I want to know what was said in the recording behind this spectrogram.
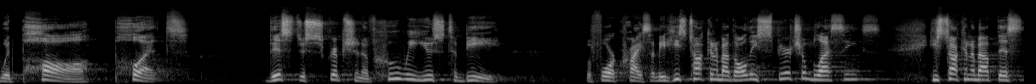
would Paul put this description of who we used to be before Christ. I mean, he's talking about all these spiritual blessings. He's talking about this,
